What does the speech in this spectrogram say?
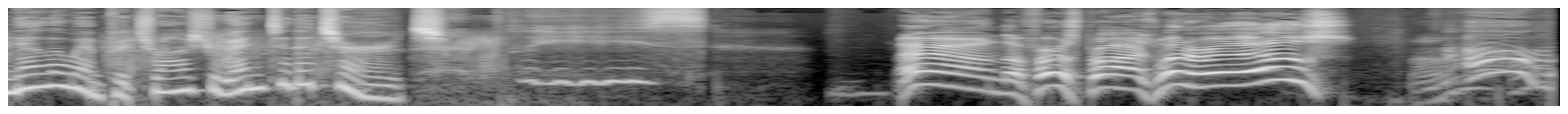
Nello and Patrash went to the church. Please. And the first prize winner is. Oh,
